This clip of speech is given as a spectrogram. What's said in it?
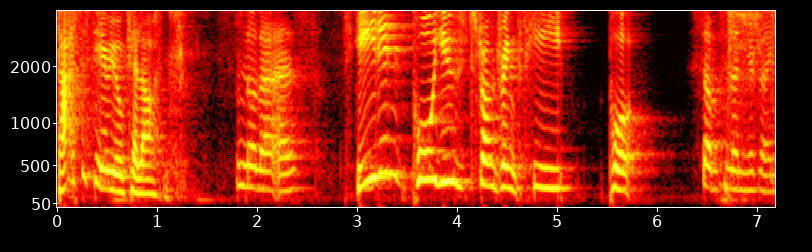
That's a serial killer. No, that is He didn't pour you strong drinks, he put something on your drink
